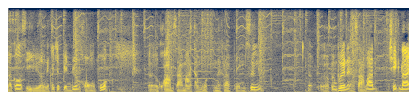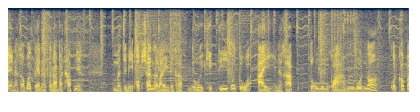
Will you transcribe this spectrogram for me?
แล้วก็สีเหลืองเนี่ยก็จะเป็นเรื่องของพวกความสามารถทั้งหมดนะครับ ผมซึ่ง เเพื่อนๆเนี่ยสามารถเช็คได้นะครับว่าแต่ละตราประทับเนี่ยมันจะมีออปชันอะไรนะครับ โดยคลิกที่เจ้าตัว i นะครับ ตรงมุมขวามือบนเนาะ กดเข้าไป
